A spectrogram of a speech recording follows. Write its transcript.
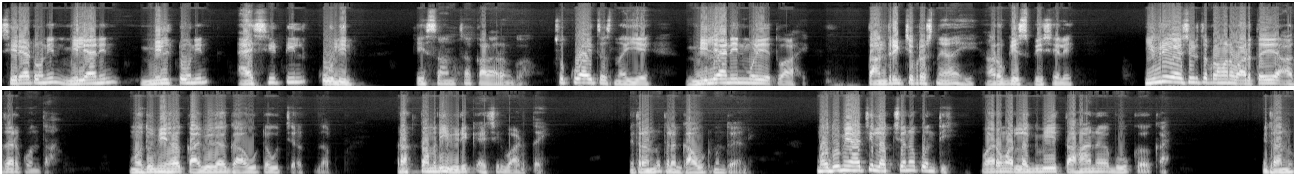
सिरॅटोनिन मिलॅनिन मिल्टोनिन ऍसिटिल कोलिन केसांचा काळा रंग. चुकवायचंच नाहीये. मिलॅनिन मुळे येतो आहे. तांत्रिकचे प्रश्न आहे आरोग्य स्पेशल आहे. युरिक ऍसिडचं प्रमाण वाढतंय आजार कोणता? मधुमेह काविळ गाऊट उच्च रक्तदाब. रक्तामध्ये युरिक ऍसिड वाढतंय. मित्रांनो त्याला गाऊट म्हणतोय आम्ही. मधुमेहाची लक्षणं कोणती? वारंवार लघवी तहान भूक काय? मित्रांनो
